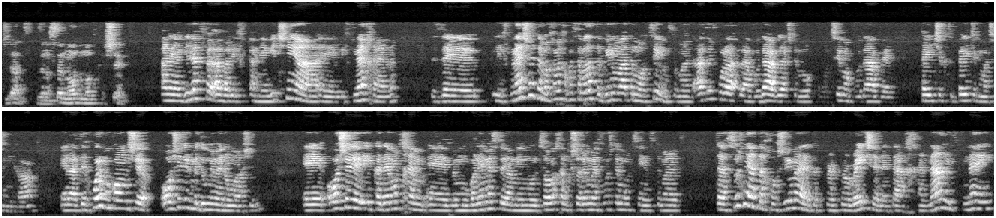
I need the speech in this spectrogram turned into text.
את יודעת, זה נושא מאוד מאוד קשה. אני אגיד, אבל אני אגיד שנייה אה, לפני כן, זה לפני שאתם הולכים לחפש עבודה תבינו מה אתם רוצים, זאת אומרת אל תלכו לעבודה בגלל שאתם רוצים עבודה ו-paycheck to paycheck מה שנקרא, אלא תלכו למקום שאו שתלמדו ממנו משהו, אה, או שיקדם אתכם אה, במובנים מסוימים, או ליצור לכם קשרים מאיפה שאתם רוצים, זאת אומרת תעשו שנייה את החושבים האלה, את ה-preparation, את ההכנה לפני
